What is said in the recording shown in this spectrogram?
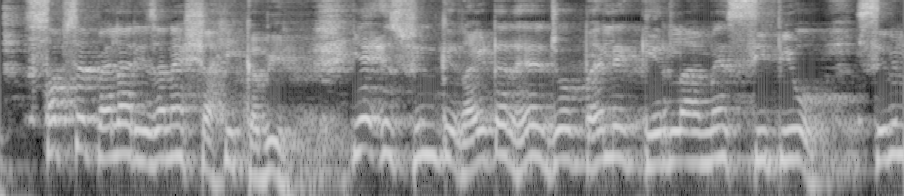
सबसे पहला रीज़न है शाही कबीर। ये इस फ़िल्म के राइटर है जो पहले केरला में सीपीओ सिविल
